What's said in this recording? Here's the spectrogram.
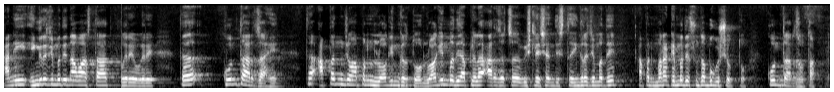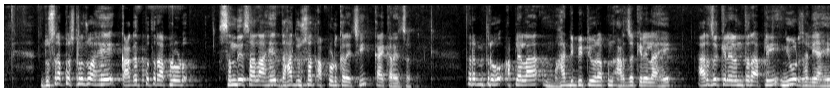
आणि इंग्रजीमध्ये नावं असतात वगैरे वगैरे. तर कोणता अर्ज आहे? तर आपण जेव्हा आपण लॉग इन करतो लॉग इनमध्ये आपल्याला अर्जाचं विश्लेषण दिसतं. इंग्रजीमध्ये आपण मराठीमध्ये सुद्धा बघू शकतो कोणता अर्ज होता. दुसरा प्रश्न जो आहे कागदपत्र अपलोड संदेश आला आहे दहा दिवसात अपलोड करायची काय करायचं? तर मित्र आपल्याला महाडीबीटीवर आपण अर्ज केलेला आहे. अर्ज केल्यानंतर आपली निवड झाली आहे.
